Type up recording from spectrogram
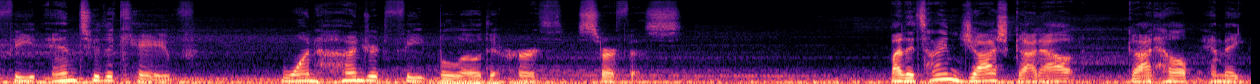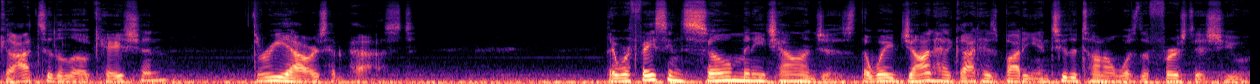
feet into the cave, 100 feet below the Earth's surface. By the time Josh got out, got help, and they got to the location, three hours had passed. They were facing so many challenges. The way John had got his body into the tunnel was the first issue,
